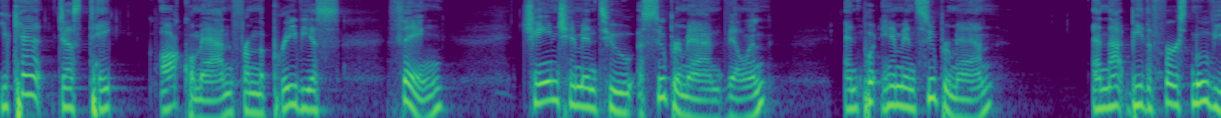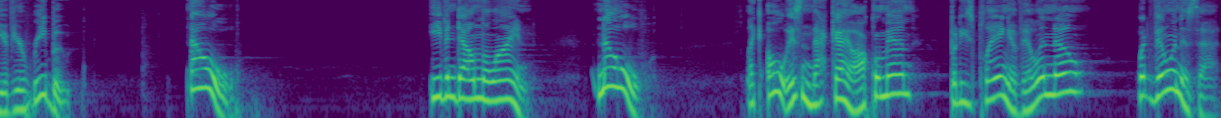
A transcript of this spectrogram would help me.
You can't just take Aquaman from the previous thing, change him into a Superman villain, and put him in Superman, and that be the first movie of your reboot. No even down the line. No. Like, oh, isn't that guy Aquaman? But he's playing a villain now? What villain is that?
